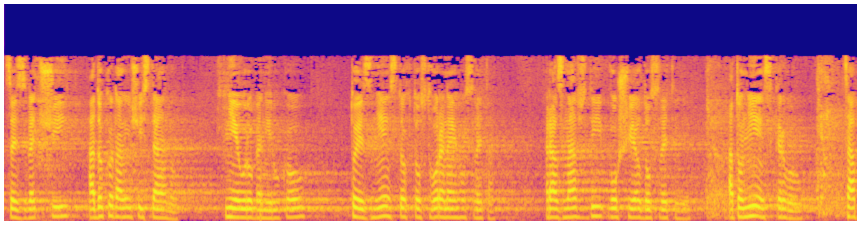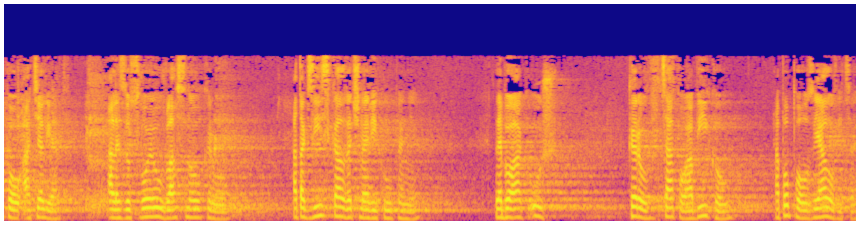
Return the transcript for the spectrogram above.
cez väčší a dokonalejší stánok, nie urobený rukou, to je znie z tohto stvoreného sveta. Raz navždy vošiel do svetine. A to nie je s krvou, capou a teliat, ale so svojou vlastnou krvou. A tak získal väčšné vykúpenie. Lebo ak už krv capo a bíkov a popol z jalovice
